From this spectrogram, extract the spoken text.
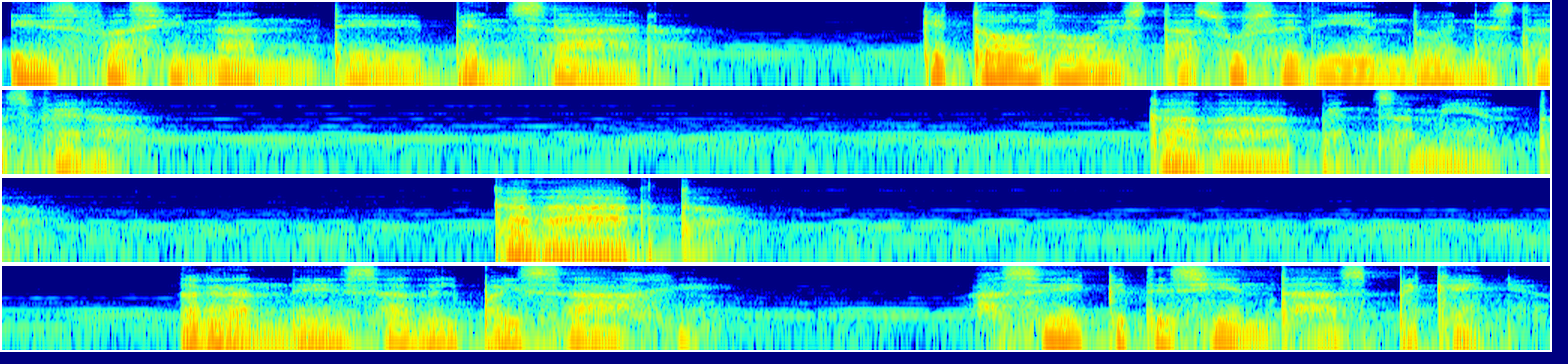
Es fascinante pensar que todo está sucediendo en esta esfera. Cada pensamiento, cada acto, la grandeza del paisaje hace que te sientas pequeño.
